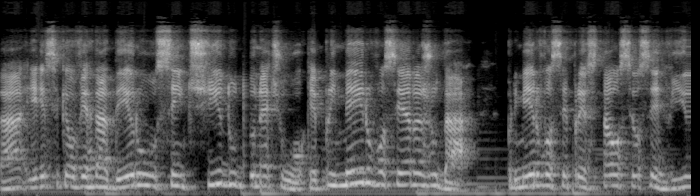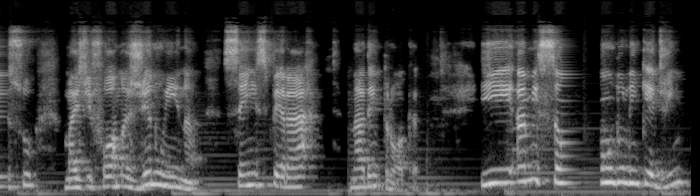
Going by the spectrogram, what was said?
Tá? Esse que é o verdadeiro sentido do network. É primeiro você ajudar Primeiro você prestar o seu serviço, mas de forma genuína, sem esperar nada em troca. E a missão do LinkedIn,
